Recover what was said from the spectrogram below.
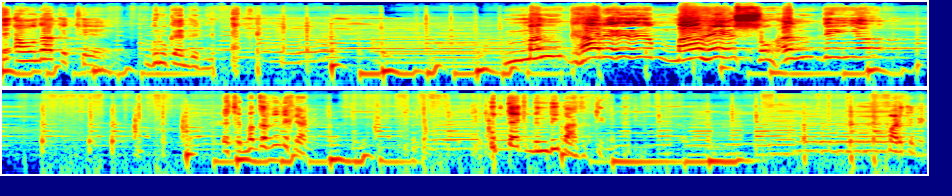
ਤੇ ਆਉਂਦਾ ਕਿੱਥੇ ਹੈ? ਗੁਰੂ ਕਹਿੰਦੇ ਨੇ ਮੰਘਰ ਮਾਹੇ ਸੁਹੰਦੀਆਂ। ਇੱਥੇ ਮਗਰ ਨਹੀਂ ਲਿਖਿਆ। ਉੱਤੇ ਇੱਕ ਬਿੰਦੀ ਪਾ ਦਿੱਤੀ ਨੇ ਕੇ ਦੇਖ।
